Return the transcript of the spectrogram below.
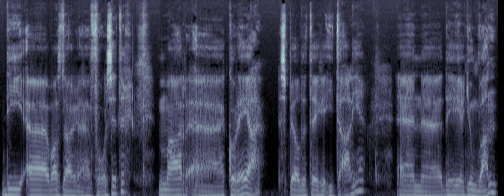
die eh, was daar eh, voorzitter. Maar eh, Korea speelde tegen Italië. En de heer Jungwan,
